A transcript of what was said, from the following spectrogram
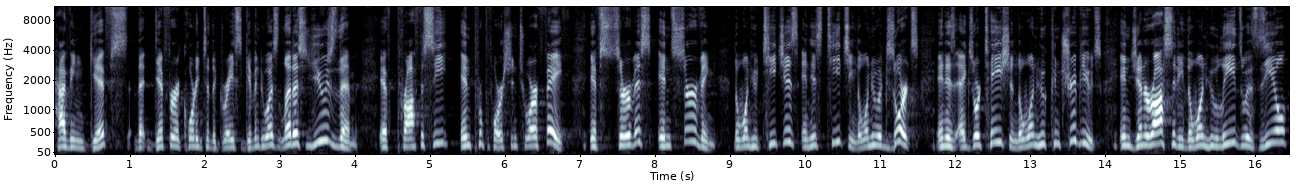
having gifts that differ according to the grace given to us, let us use them. If prophecy, in proportion to our faith. If service, in serving. The one who teaches, in his teaching. The one who exhorts, in his exhortation. The one who contributes, in generosity. The one who leads with zeal.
